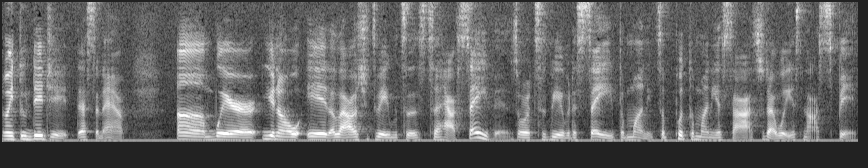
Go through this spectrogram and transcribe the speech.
I mean, through Digit, that's an app. Um, where you know it allows you to be able to, to have savings or to be able to save the money to put the money aside so that way it's not spent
